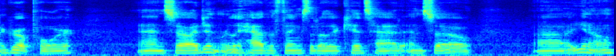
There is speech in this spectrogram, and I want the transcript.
I grew up poor, and so I didn't really have the things that other kids had, and so uh, you know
